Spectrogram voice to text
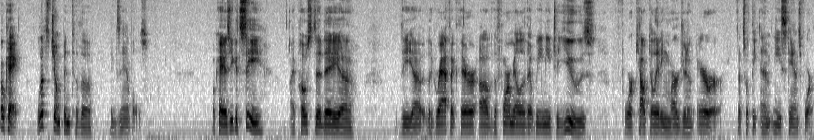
Okay, let's jump into the examples. Okay, as you can see, I posted a uh, the uh, the graphic there of the formula that we need to use for calculating margin of error. That's what the ME stands for.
